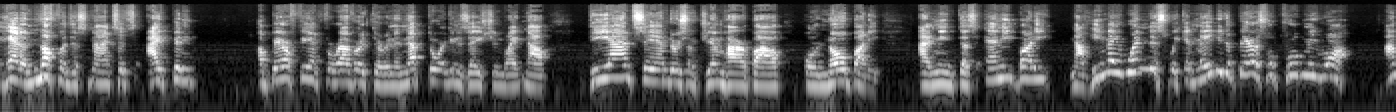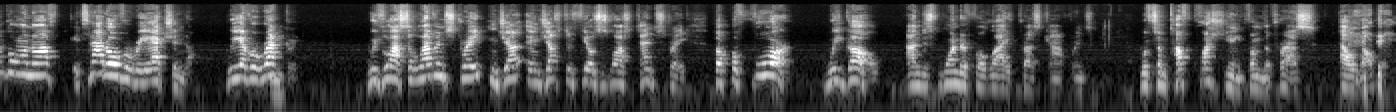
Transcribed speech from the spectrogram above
had enough of this nonsense. I've been a Bear fan forever. They're an inept organization right now. Deion Sanders or Jim Harbaugh or nobody. I mean, does anybody now he may win this week, and maybe the Bears will prove me wrong. I'm going off. It's not overreaction though. We have a hmm. record. We've lost 11 straight, and, Ju- and Justin Fields has lost 10 straight. But before we go on this wonderful live press conference with some tough questioning from the press, Eldo,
